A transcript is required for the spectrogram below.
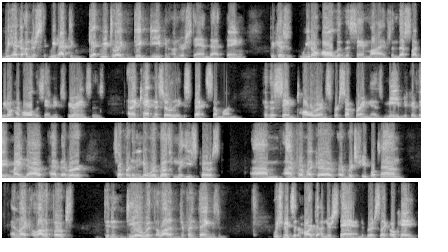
we had to understand. We had to get. We had to like dig deep and understand that thing because we don't all live the same lives, and that's like we don't have all the same experiences and I can't necessarily expect someone to have the same tolerance for suffering as me because they might not have ever suffered. And you know, we're both from the East Coast. Um, I'm from like a, a rich people town, and like a lot of folks didn't deal with a lot of different things, which makes it hard to understand. But it's like, okay,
